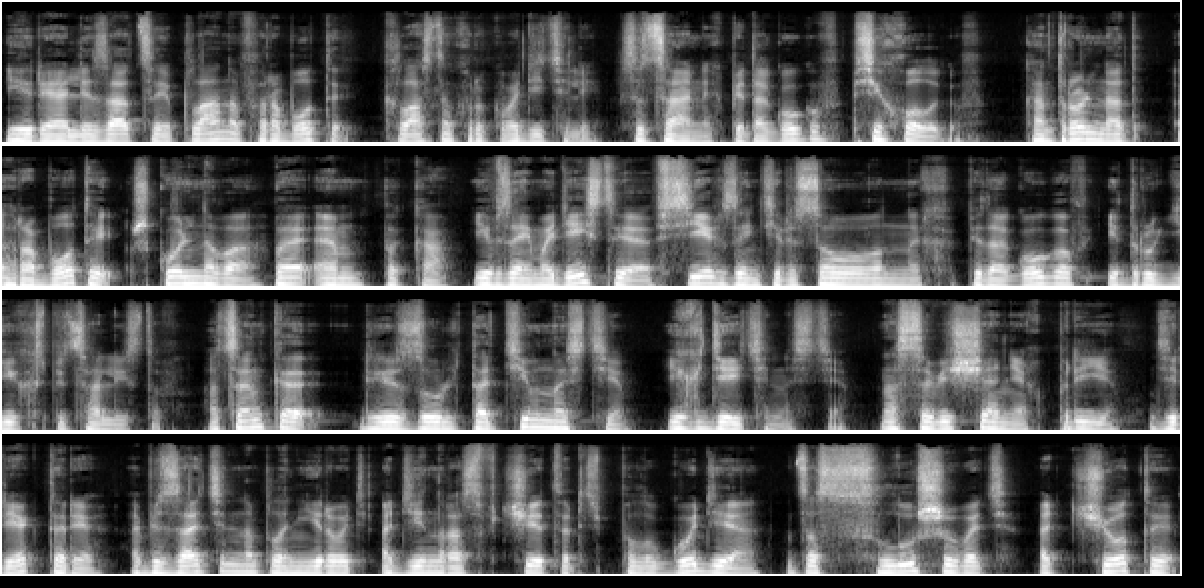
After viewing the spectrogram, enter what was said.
и реализации планов работы классных руководителей, социальных педагогов, психологов, контроль над работой школьного ПМПК и взаимодействие всех заинтересованных педагогов и других специалистов. Оценка результативности их деятельности. На совещаниях при директоре обязательно планировать один раз в четверть полугодия заслушивать отчеты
